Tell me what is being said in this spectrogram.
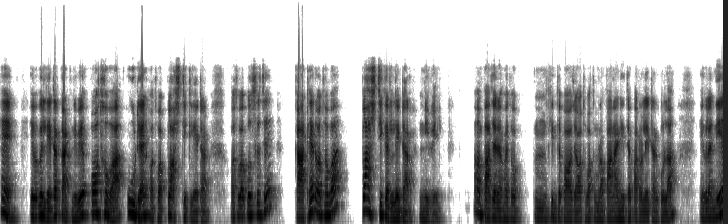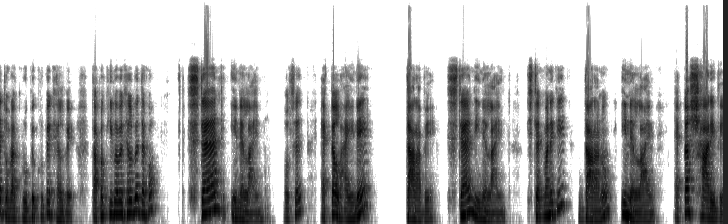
হ্যাঁ এভাবে লেটার কার্ড নেবে অথবা উডেন অথবা প্লাস্টিক লেটার অথবা বলছে যে কাঠের অথবা প্লাস্টিকের লেটার নিবে। বাজারে হয়তো কিনতে পাওয়া যায় অথবা তোমরা বানায় নিতে পারো লেটারগুলা এগুলা নিয়ে তোমরা গ্রুপে গ্রুপে খেলবে। তারপর কীভাবে খেলবে দেখো? স্ট্যান্ড ইন এ লাইন বলছে, একটা লাইনে দাঁড়াবে। Stand in a line stand মানে কি? দাঁড়ানো ইন এ লাইন একটা সারিতে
